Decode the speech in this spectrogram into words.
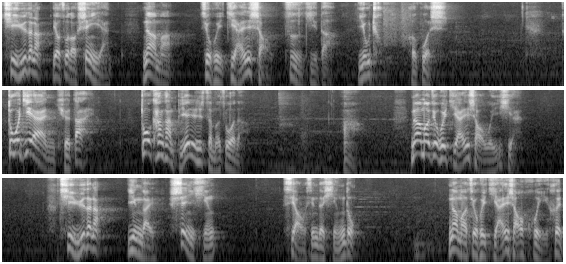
其余的呢，要做到慎言，那么就会减少自己的忧愁和过失。多见却殆，多看看别人是怎么做的，啊，那么就会减少危险。其余的呢，应该慎行，小心的行动。那么就会减少悔恨，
